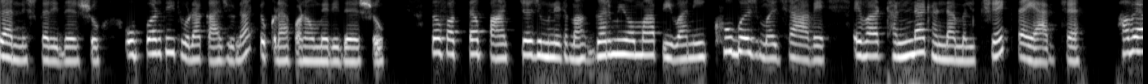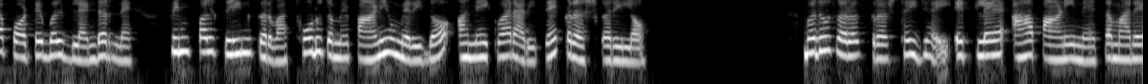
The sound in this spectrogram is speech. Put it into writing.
ગાર્નિશ કરી દઈશું ઉપરથી થોડા કાજુના ટુકડા પણ ઉમેરી દઈશું તો ફક્ત પાંચ જ મિનિટમાં ગરમીઓમાં પીવાની ખૂબ જ મજા આવે એવા ઠંડા ઠંડા મિલ્કશેક તૈયાર છે. હવે આ પોર્ટેબલ બ્લેન્ડરને સિમ્પલ ક્લીન કરવા થોડું તમે પાણી ઉમેરી દો અને એકવાર આ રીતે ક્રશ કરી લો. બધું સરસ ક્રશ થઈ જાય એટલે આ પાણીને તમારે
